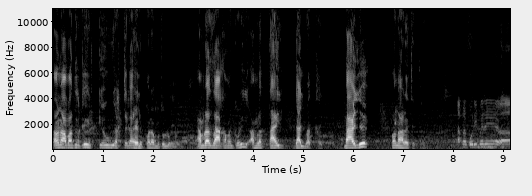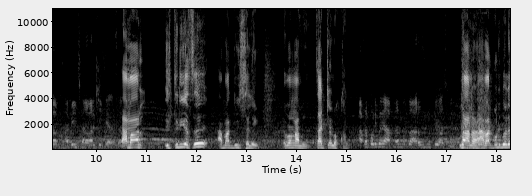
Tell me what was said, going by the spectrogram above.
কারণ আমাদেরকে কেউ এক টাকা হেল্প করার মতো লোক নেই। আমরা যা কামাই করি আমরা তাই ডাল ভাত খাই। না হইলে অনাহারে থাকতে হয়। আমার স্ত্রী আছে আমার দুই ছেলে এবং আমি চারটা লোক খাই। আপনার পরিবারে আপনার মতো আরও অন্য কেউ আছে না না আমার পরিবারে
